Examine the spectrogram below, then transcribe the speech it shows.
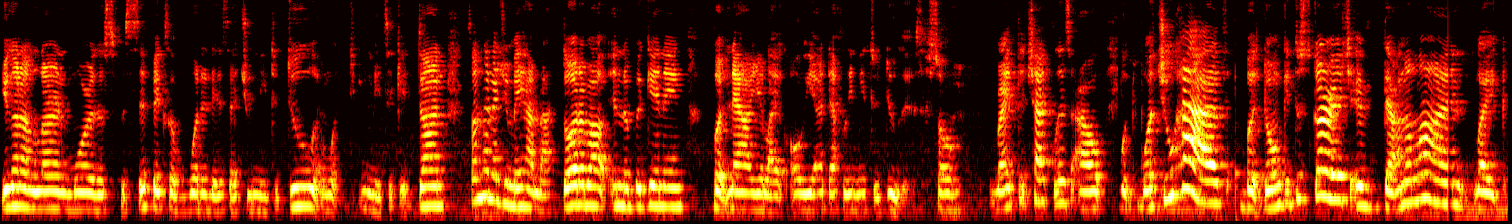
you're going to learn more of the specifics of what it is that you need to do and what you need to get done. Something that you may have not thought about in the beginning, but now you're like, oh yeah, I definitely need to do this. So write the checklist out with what you have, but don't get discouraged if down the line, like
